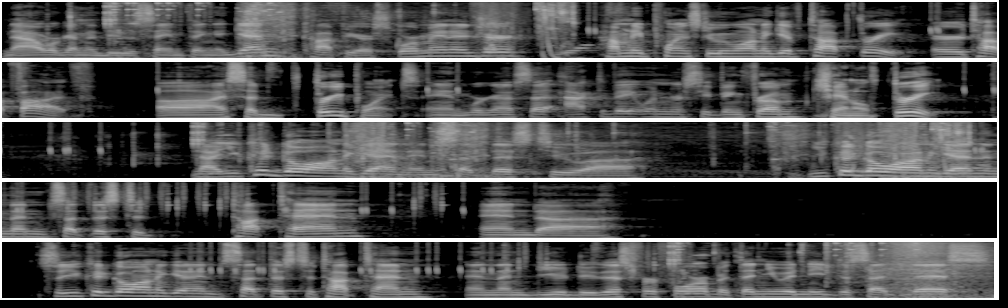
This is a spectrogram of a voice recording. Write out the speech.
Now we're to do the same thing again. Copy our score manager. How many points do we want to give top three or top five? Uh, I said three points, and we're to set activate when receiving from channel three. Now you could go on again and set this to, uh, you could go on again and then set this to top 10 and, uh, so you could go on again and set this to top 10 and then you do this for four, but then you would need to set this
